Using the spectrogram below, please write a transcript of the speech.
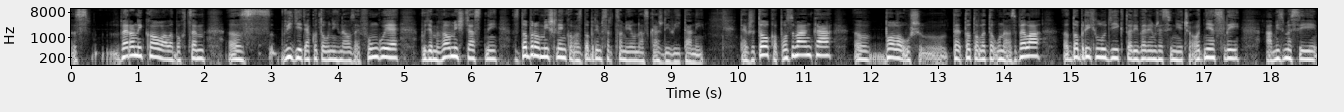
s Veronikou, alebo chcem e, vidieť, ako to u nich naozaj funguje. Budeme veľmi šťastní. S dobrou myšlienkou a s dobrým srdcom je u nás každý vítaný. Takže toľko pozvánka. E, bolo už e, toto leto u nás veľa dobrých ľudí, ktorí verím, že si niečo odniesli a my sme si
